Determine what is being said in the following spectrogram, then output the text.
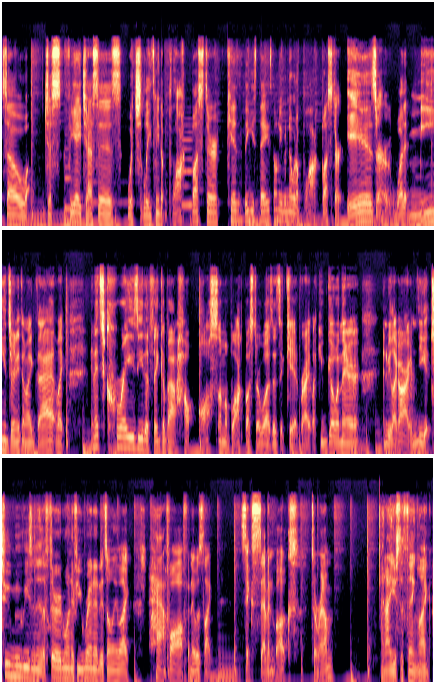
So just VHSs, which leads me to Blockbuster. Kids these days don't even know what a Blockbuster is or what it means or anything like that. Like, and it's crazy to think about how awesome a Blockbuster was as a kid, right? Like you go in there and be like, all right, you get two movies, and then the third one, if you rent it, it's only like half off, and it was like six, seven bucks to rent them and I used to think like,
